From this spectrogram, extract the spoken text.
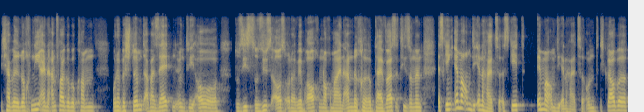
Ich habe noch nie eine Anfrage bekommen oder bestimmt, aber selten irgendwie, oh, du siehst so süß aus oder wir brauchen noch mal eine andere Diversity, sondern es ging immer um die Inhalte. Es geht immer um die Inhalte. Und ich glaube,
